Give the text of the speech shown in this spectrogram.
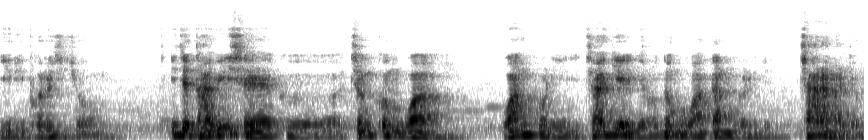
일이 벌어지죠. 이제 다윗의 그 정권과 왕권이 자기에게로 넘어왔다는 걸 이제 자랑하려고,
